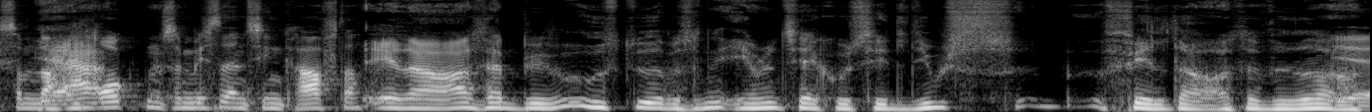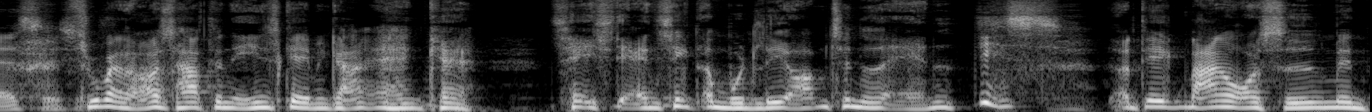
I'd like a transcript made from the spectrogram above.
som når Ja. han brugte den, så mistede han sine kræfter. Eller også at blive udstyret med sådan en evne til at kunne se livsfelter og så videre. Yes, yes, yes. Superman har også haft en egenskab engang, at han kan tage sit ansigt og modellere om til noget andet. Yes! Og det er ikke mange år siden, men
